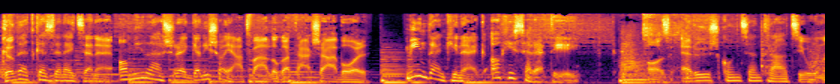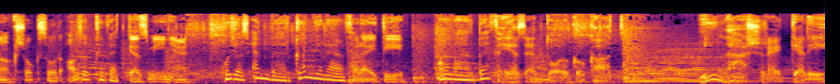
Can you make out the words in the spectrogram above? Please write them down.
Következzen egy zene a Millás reggeli saját válogatásából. Mindenkinek, aki szereti. Az erős koncentrációnak sokszor az a következménye, hogy az ember könnyen elfelejti a már befejezett dolgokat. Millás reggeli.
